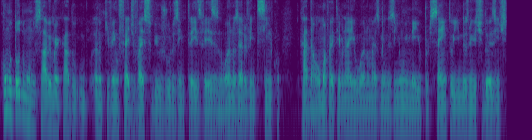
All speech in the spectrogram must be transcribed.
Como todo mundo sabe, o mercado, ano que vem, o Fed vai subir os juros em três vezes no ano, 0,25 cada uma vai terminar o ano mais ou menos em 1,5%, e em 2022 a gente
